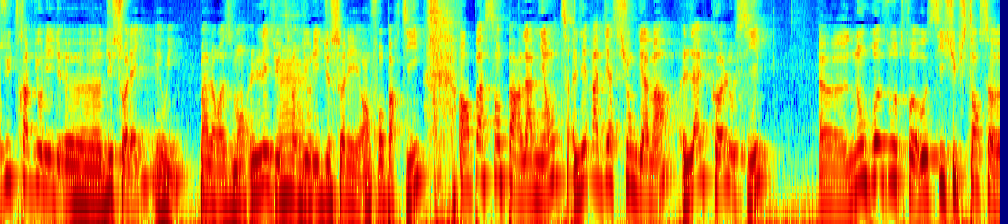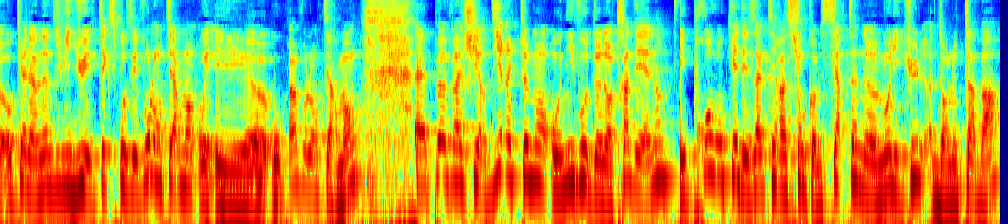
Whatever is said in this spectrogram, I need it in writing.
ultraviolets euh, du soleil, et oui, malheureusement, les ultraviolets du soleil en font partie, en passant par l'amiante, les radiations gamma, l'alcool aussi, euh, nombreuses autres aussi substances euh, auxquelles un individu est exposé volontairement ou- et, euh, ou involontairement. Peuvent agir directement au niveau de notre ADN et provoquer des altérations comme certaines molécules dans le tabac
